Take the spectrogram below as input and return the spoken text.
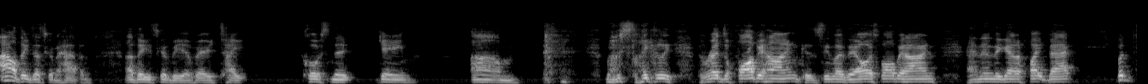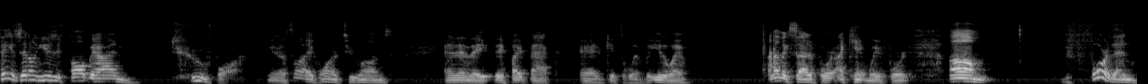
I don't think that's going to happen. I think it's going to be a very tight, close knit game. Um, most likely, the Reds will fall behind because it seems like they always fall behind, and then they got to fight back. But the thing is, they don't usually fall behind too far. You know, it's like one or two runs, and then they they fight back and get the win. But either way, I'm excited for it. I can't wait for it. Um, before then,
